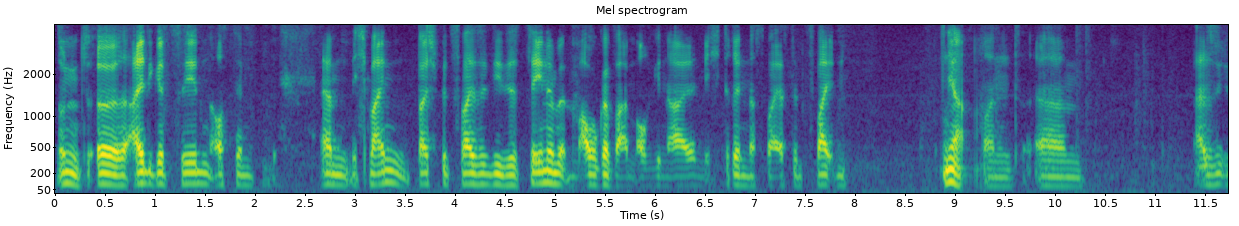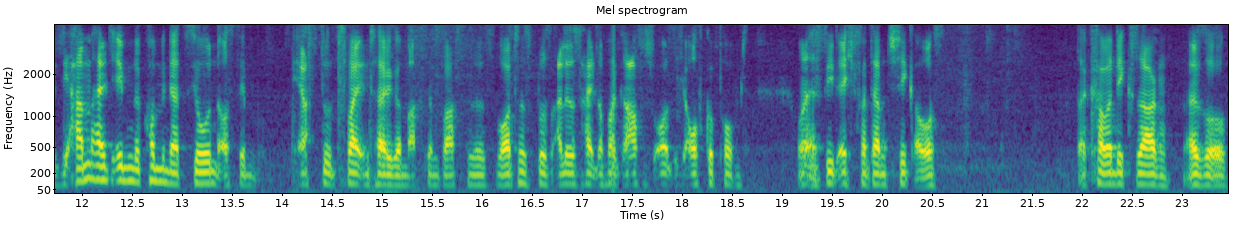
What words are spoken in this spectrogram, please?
Und äh, einige Szenen aus dem ähm, ich meine beispielsweise diese Szene mit dem Auge war im Original nicht drin, das war erst im zweiten. Ja. Und ähm, also sie, sie, haben halt eben eine Kombination aus dem ersten und zweiten Teil gemacht, im wahrsten Sinne des Wortes, bloß alles halt nochmal grafisch ordentlich aufgepumpt. Und es sieht echt verdammt schick aus. Da kann man nichts sagen. Also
